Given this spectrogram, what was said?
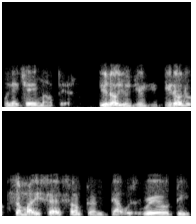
when they came out there. You know, you you you know, somebody said something that was real deep.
